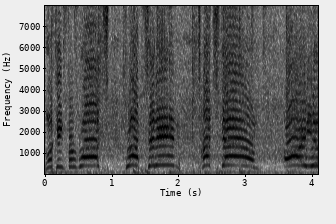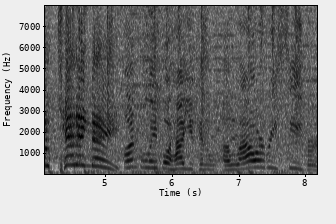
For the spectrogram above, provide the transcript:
Looking for Ruggs. Drops it in. Touchdown. Are you kidding me? Unbelievable how you can allow a receiver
